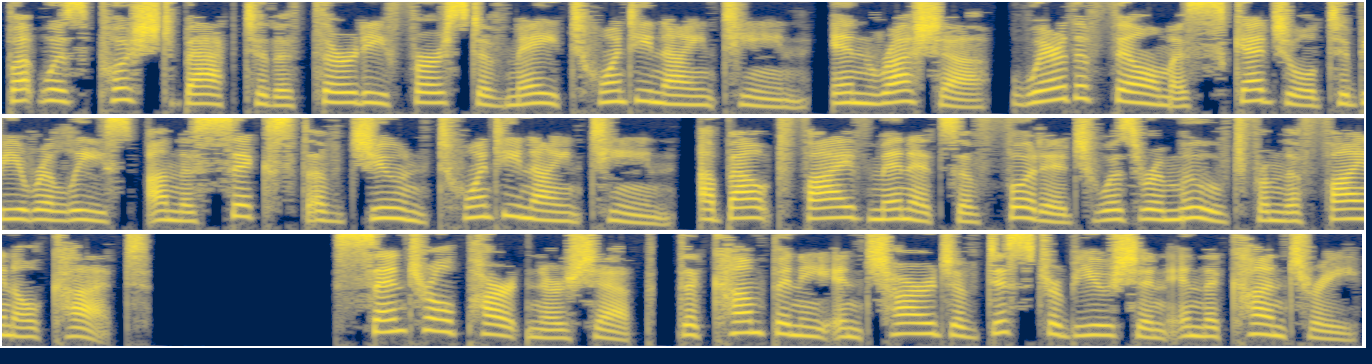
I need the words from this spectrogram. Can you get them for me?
but was pushed back to 31 May 2019. In Russia, where the film is scheduled to be released on 6 June 2019, about five minutes of footage was removed from the final cut. Central Partnership, the company in charge of distribution in the country,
